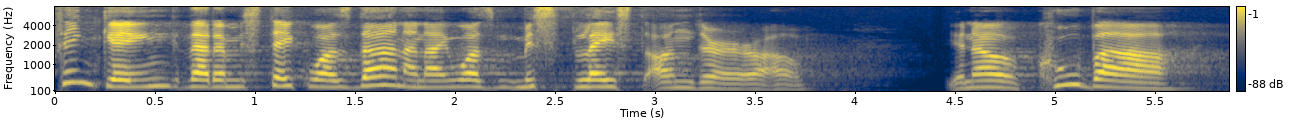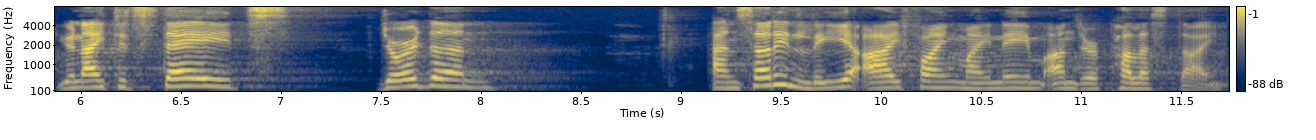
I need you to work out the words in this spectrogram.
thinking that a mistake was done and I was misplaced under, uh, you know, Cuba, United States, Jordan. And suddenly I find my name under Palestine.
